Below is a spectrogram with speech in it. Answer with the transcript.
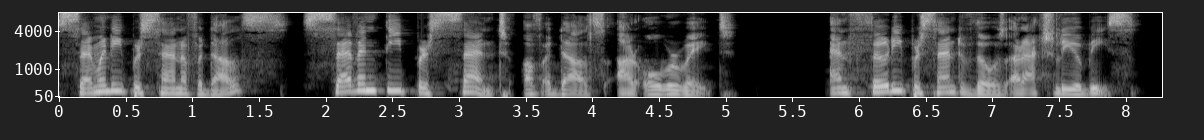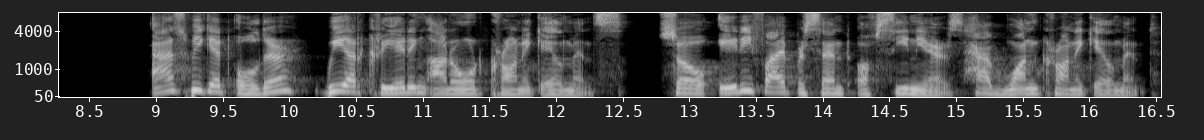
70% of adults, 70% of adults are overweight, and 30% of those are actually obese. As we get older, we are creating our own chronic ailments. So 85% of seniors have one chronic ailment.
